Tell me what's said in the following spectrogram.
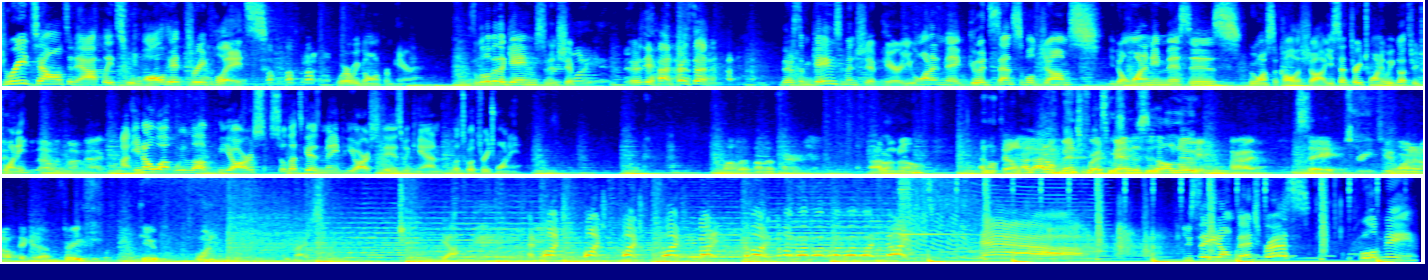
three talented athletes who all hit three plates. Where are we going from here? There's a little bit of gamesmanship. There's, yeah, there's a, there's some gamesmanship here. You want to make good, sensible jumps. You don't want any misses. Who wants to call the shot? You said 320. We go 320. That was my max. Uh, you know what? We love PRs, so let's get as many PRs today as we can. Let's go 320. Want to lift on this or? I don't know. I don't. I, I don't bench press, man. This is all new. Okay, all right. Say three, two, one, and I'll pick it up. Three, two, one. Nice. Yeah. And punch, punch, punch, punch. You got it. Come on, come on, come on, come on, come on, come on, come on. Nice. Yeah. You say you don't bench press? You fooled me.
